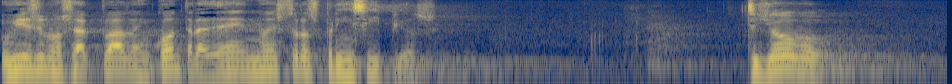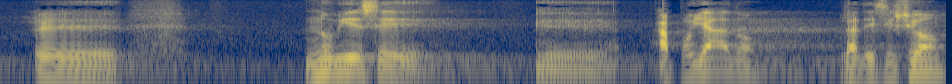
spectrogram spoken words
hubiésemos actuado en contra de nuestros principios, si yo eh, no hubiese eh, apoyado la decisión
